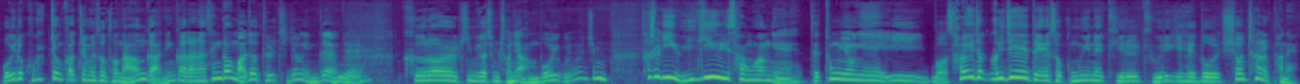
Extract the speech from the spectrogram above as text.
오히려 국익적 관점에서 더 나은 거 아닌가라는 생각마저 들 지경인데 예. 그럴 기미가 지금 전혀 안 보이고요. 지금 사실 이 위기의 상황에 대통령이 이 뭐 사회적 의제에 대해서 국민의 귀를 기울이게 해도 시원찮을 판에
